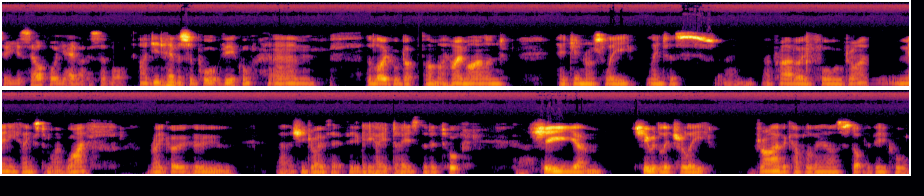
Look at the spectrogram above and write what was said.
to yourself, or you had like a support? I did have a support vehicle. Um, the local doc on my home island had generously lent us um, a Prado four-wheel drive. Many thanks to my wife, Reiko, who uh, she drove that vehicle 88 days that it took. Gosh. She um, she would literally drive a couple of hours, stop the vehicle,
